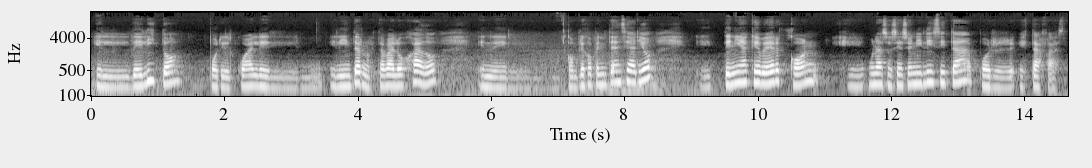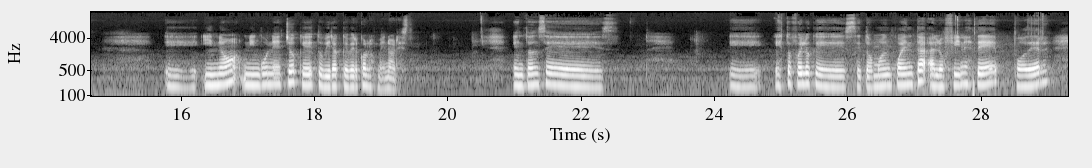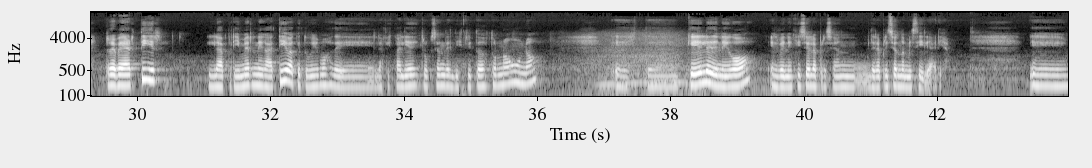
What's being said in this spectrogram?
el delito por el cual el, interno estaba alojado en el complejo penitenciario eh, tenía que ver con eh, una asociación ilícita por estafas eh, y no ningún hecho que tuviera que ver con los menores. Entonces, esto fue lo que se tomó en cuenta a los fines de poder revertir la primer negativa que tuvimos de la Fiscalía de Instrucción del Distrito 2 Turno 1, este, que le denegó el beneficio de la, prisión, de la prisión domiciliaria. Eh,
